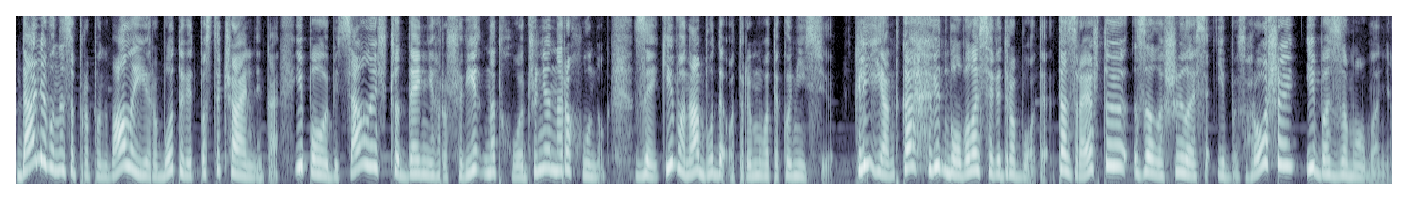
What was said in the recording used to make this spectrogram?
Далі вони запропонували їй роботу від постачальника і пообіцяли щоденні грошові надходження на рахунок, за які вона буде отримувати комісію. Клієнтка відмовилася від роботи та, зрештою, залишилася і без грошей, і без замовлення.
